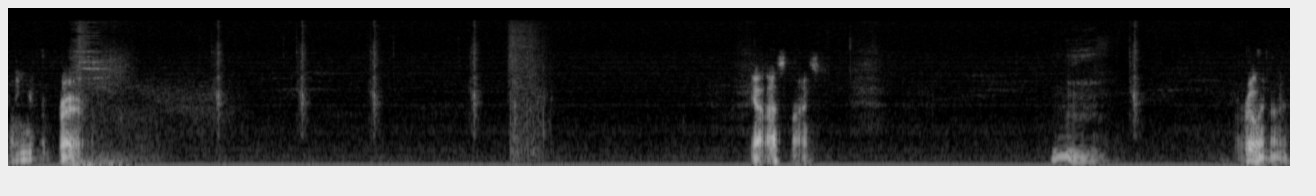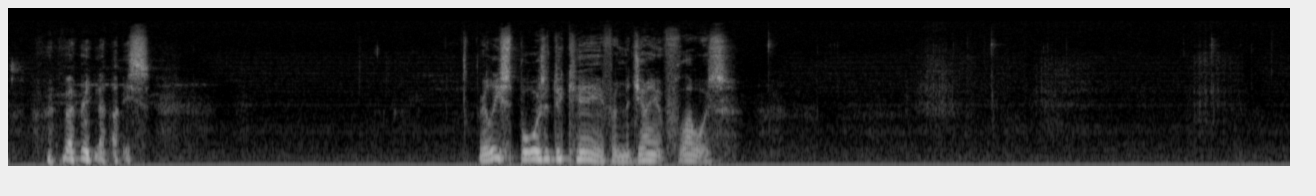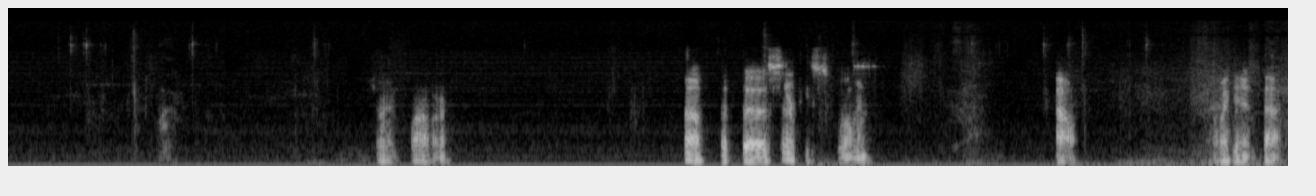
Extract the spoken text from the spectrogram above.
Wing of prayer. Yeah, that's nice. Really nice. Very nice. Release spores of decay from the giant flowers. Giant flower. Oh, but the centerpiece is glowing. Ow. How am I getting attacked?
